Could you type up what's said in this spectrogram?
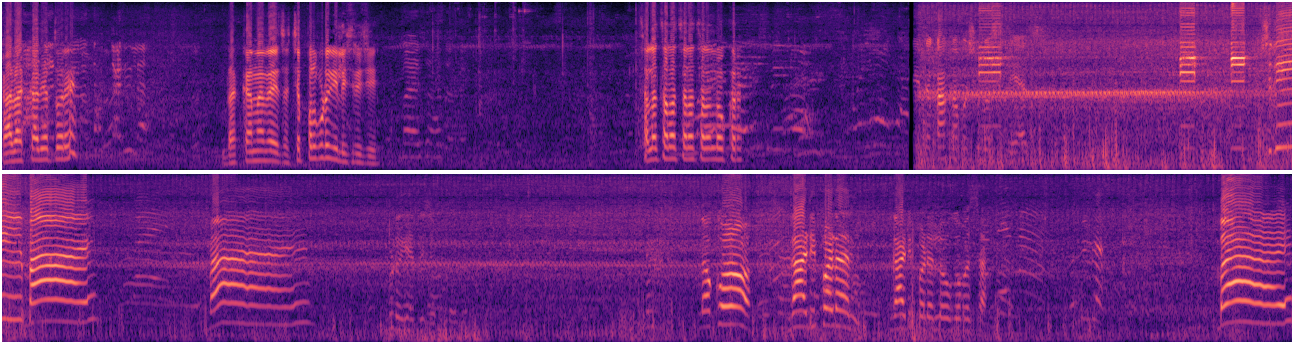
का धक्का देतो रे? धक्का नाही द्यायचा. चप्पल कुठे गेली श्रीची? चला चला चला चला लवकर इथं काकापाशी बसले आज श्री बाय बाय पुढे घ्या तिच्या पुढे नको. गाडी पडल. गाडी पडल लोक बसा. बाय.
